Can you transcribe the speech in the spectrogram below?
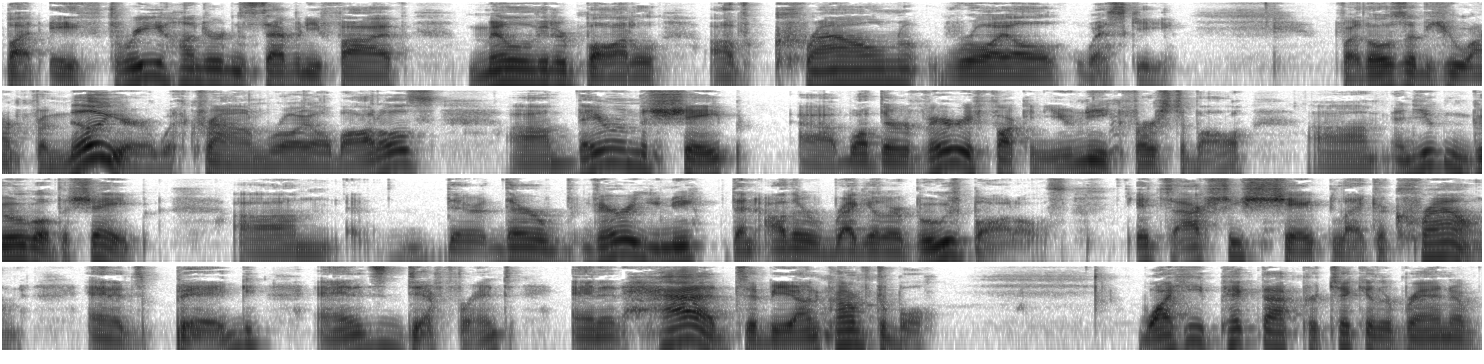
but a 375 milliliter bottle of Crown Royal whiskey. For those of you who aren't familiar with Crown Royal bottles, um, they are in the shape, uh, well, they're very fucking unique, first of all, um, and you can Google the shape. Um, they're they're very unique than other regular booze bottles. It's actually shaped like a crown, and it's big, and it's different, and it had to be uncomfortable. Why he picked that particular brand of,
